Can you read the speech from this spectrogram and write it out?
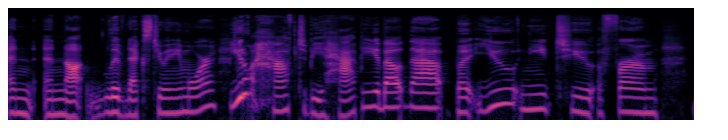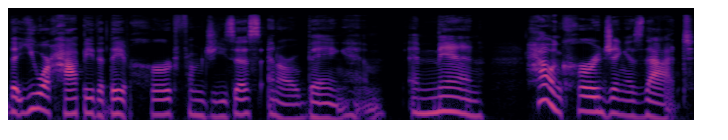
and and not live next to you anymore. You don't have to be happy about that but you need to affirm that you are happy that they have heard from Jesus and are obeying him. And man how encouraging is that?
